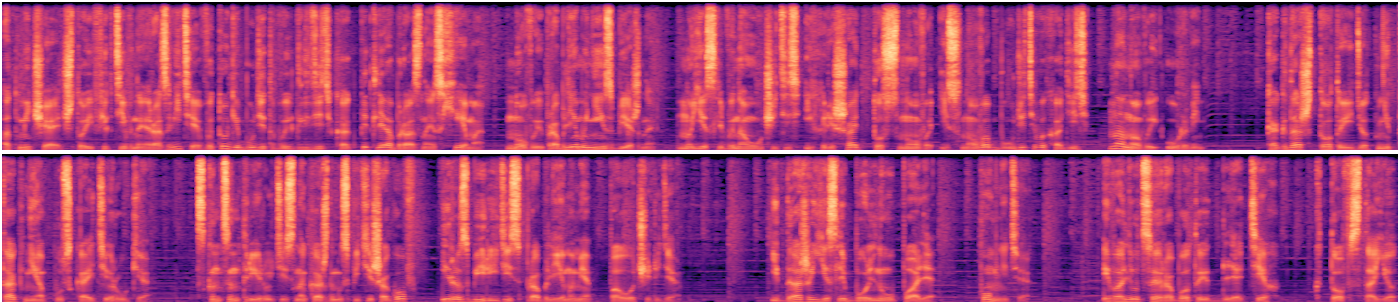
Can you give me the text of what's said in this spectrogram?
отмечает, что эффективное развитие в итоге будет выглядеть как петлеобразная схема. Новые проблемы неизбежны, но если вы научитесь их решать, то снова и снова будете выходить на новый уровень. Когда что-то идет не так, не опускайте руки. Сконцентрируйтесь на каждом из пяти шагов и разберитесь с проблемами по очереди. И даже если больно упали, Помните, эволюция работает для тех, кто встает.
